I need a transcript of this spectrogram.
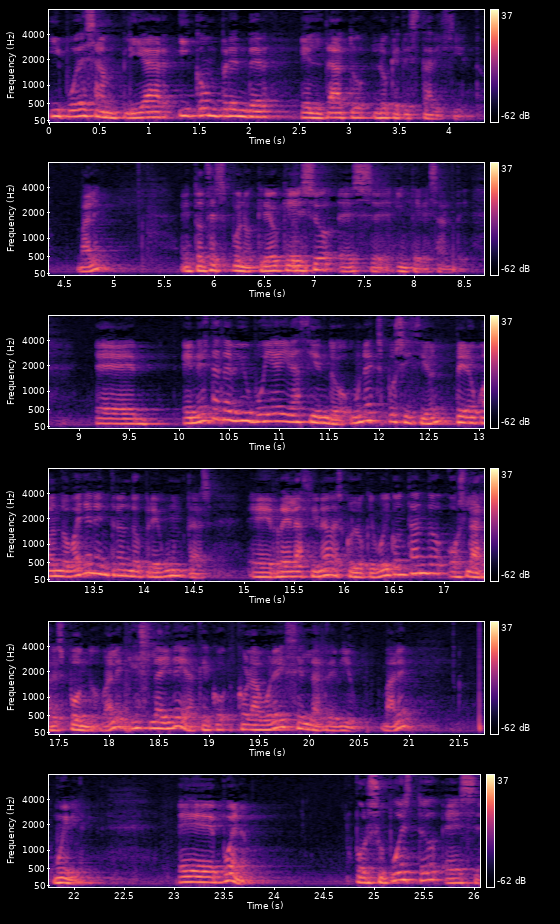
y puedes ampliar y comprender el dato lo que te está diciendo, ¿vale? Entonces, bueno, creo que eso es eh, interesante. Eh, en esta review voy a ir haciendo una exposición, pero cuando vayan entrando preguntas eh, relacionadas con lo que voy contando, os las respondo, ¿vale? Que es la idea, que colaboréis en la review, ¿vale? Muy bien. bueno, por supuesto, es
